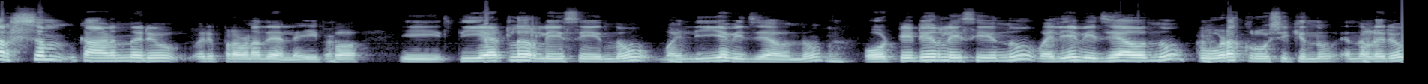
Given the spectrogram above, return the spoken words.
വർഷം കാണുന്ന ഒരു ഒരു പ്രവണതയല്ലേ? ഇപ്പൊ ഈ തിയേറ്ററിൽ റിലീസ് ചെയ്യുന്നു വലിയ വിജയമാവുന്നു ഒ ടി ടി റിലീസ് ചെയ്യുന്നു വലിയ വിജയമാവുന്നു കൂടെ ക്രൂശിക്കുന്നു എന്നുള്ളൊരു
